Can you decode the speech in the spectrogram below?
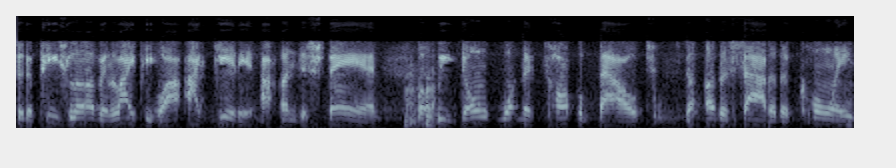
to the peace, love, and light people. I, I get it. I understand. But we don't want to talk about the other side of the coin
